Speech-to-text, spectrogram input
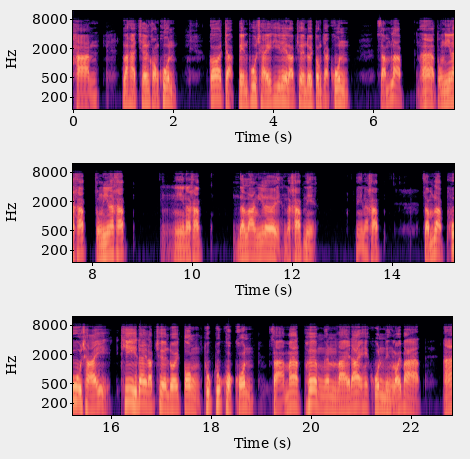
ผ่าน รหัสเชิญของคุณ ก็จะเป็นผู้ใช้ที่ได้รับเชิญโดยตรงจากคุณสำหรับอ่าตรงนี้นะครับ ตรงนี้นะครับ นี่นะครับ ด้านล่างนี้เลยนะครับนี่นี่นะครับสำหรับผู้ใช้ที่ได้รับเชิญโดยตรงทุกๆ 6 คน สามารถเพิ่มเงินรายได้ให้คุณ 100 บาทอ่า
